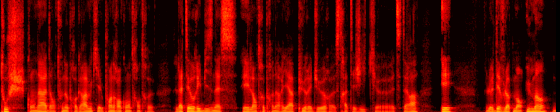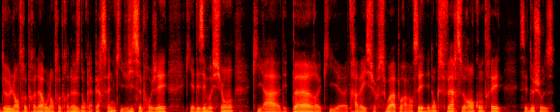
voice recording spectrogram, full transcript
touche qu'on a dans tous nos programmes, qui est le point de rencontre entre la théorie business et l'entrepreneuriat pur et dur, euh, stratégique, euh, etc. Et le développement humain de l'entrepreneur ou l'entrepreneuse, donc la personne qui vit ce projet, qui a des émotions, qui a des peurs, qui euh, travaille sur soi pour avancer, et donc se faire se rencontrer ces deux choses.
